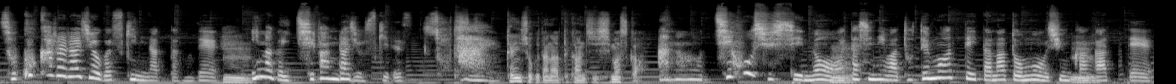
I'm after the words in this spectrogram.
そこからラジオが好きになったので、今が一番ラジオ好きです。そうです。はい。転職だなって感じしますか？あの、地方出身の私にはとても合っていたなと思う瞬間があって、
